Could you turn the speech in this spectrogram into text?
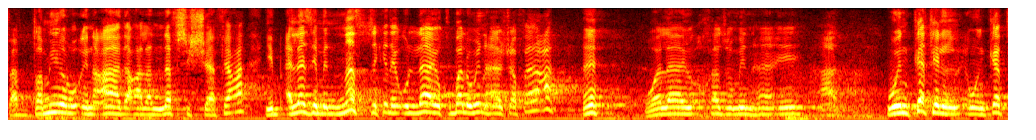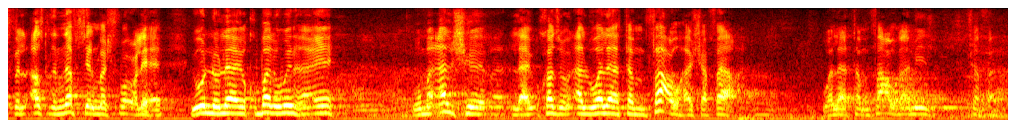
فالضمير إن عاد على النفس الشافعة يبقى لازم النص كده يقول لا يقبل منها شفاعة ولا يؤخذ منها إيه؟ عدل وإن كانت وإن كانت في الأصل النفس المشفوع لها يقول له لا يقبل منها إيه؟ وما قالش لا يؤخذ قال ولا تنفعها شفاعة. ولا تنفعها مين؟ شفاعة.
